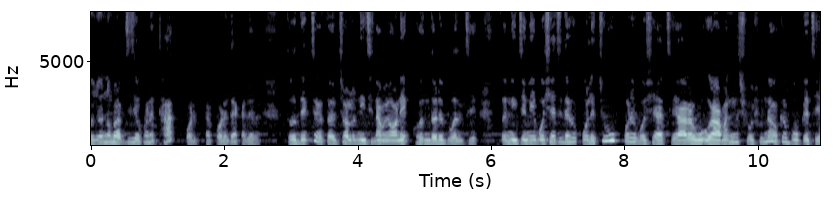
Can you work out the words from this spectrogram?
ওই জন্য ভাবছি যে ওখানে থাক পরেরটা পরে দেখা যাবে। তো দেখছ, তো চলো নিচে নামে, অনেকক্ষণ ধরে বলছে। তো নিচে নিয়ে বসে আছি, দেখো কোলে চুপ করে বসে আছে। আর ও আমার শ্বশুর না ওকে বকেছে।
